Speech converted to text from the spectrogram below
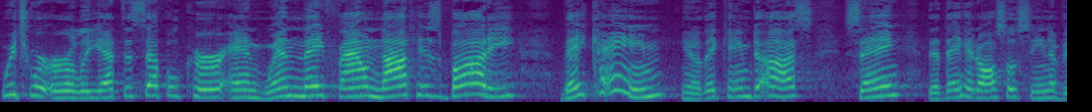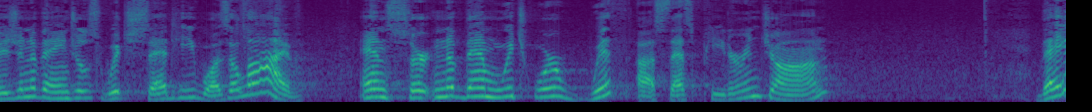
which were early at the sepulchre, and when they found not his body, they came, you know, they came to us, saying that they had also seen a vision of angels which said he was alive. And certain of them which were with us, that's Peter and John, they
